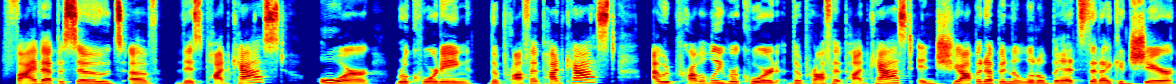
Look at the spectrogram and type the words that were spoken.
five episodes of this podcast or recording the Profit Podcast, I would probably record the Profit Podcast and chop it up into little bits that I could share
